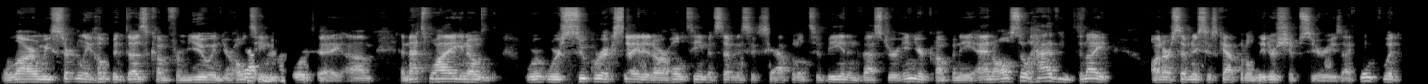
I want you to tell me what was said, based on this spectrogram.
Well, Lauren, we certainly hope it does come from you and your whole team at Forte. Um, and that's why, you know, we're, we're super excited, our whole team at 76 Capital, to be an investor in your company and also have you tonight on our 76 Capital Leadership Series. I think what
